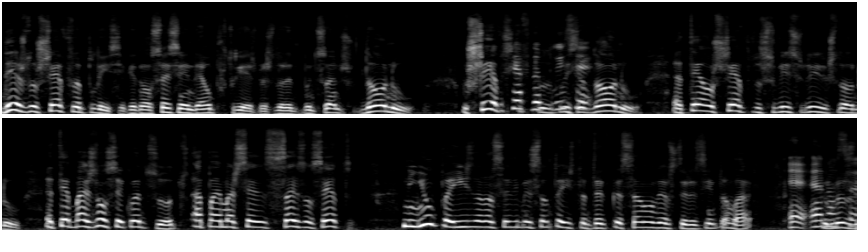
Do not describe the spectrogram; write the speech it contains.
desde o chefe da polícia, que não sei se ainda é o português, mas durante muitos anos, da ONU, o chefe, o chefe da, polícia... polícia da ONU, até ao chefe dos serviços jurídicos da ONU, até mais não sei quantos outros, há pai mais seis ou sete. Nenhum país da nossa dimensão tem isto. Portanto, a educação não deve ser assim tão má. É, a nossa,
